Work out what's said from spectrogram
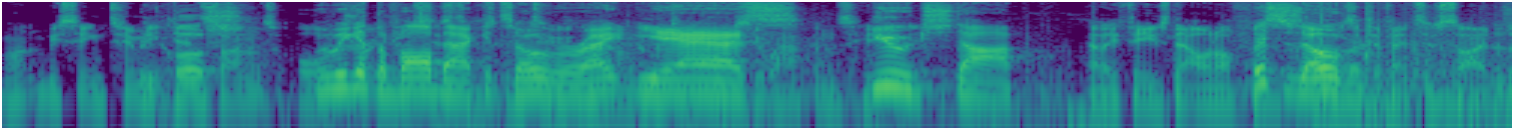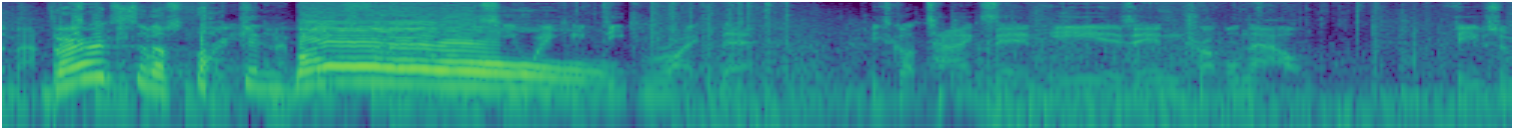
Won't be seeing too many Pretty close. dead or When we get the ball back, it's over, right? round number two. See what Yes. Huge stop. LA Thieves now on offense. This is over. Defensive side of the map. Birds to the be fucking and a big foul. You see Wakey ball. deep right there. He's got tags in. He is in trouble now. Thieves will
